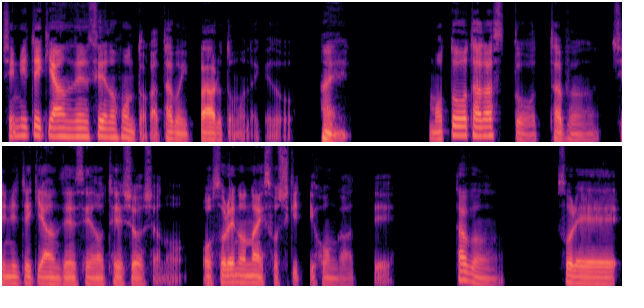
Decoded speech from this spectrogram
心理的安全性の本とか多分いっぱいあると思うんだけど、はい。元を正すと多分心理的安全性の提唱者の恐れのない組織っていう本があって、多分それ、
